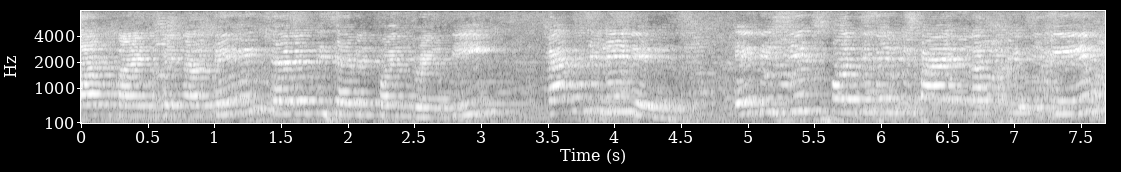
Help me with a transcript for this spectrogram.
at minus penalty, 77.20. Cancelides, 86.75 plus 15,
